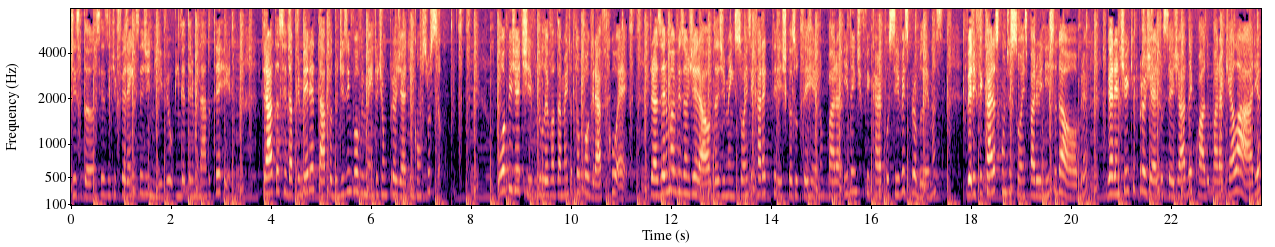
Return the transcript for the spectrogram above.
distâncias e diferenças de nível em determinado terreno. Trata-se da primeira etapa do desenvolvimento de um projeto em construção. O objetivo do levantamento topográfico é trazer uma visão geral das dimensões e características do terreno para identificar possíveis problemas, verificar as condições para o início da obra, garantir que o projeto seja adequado para aquela área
